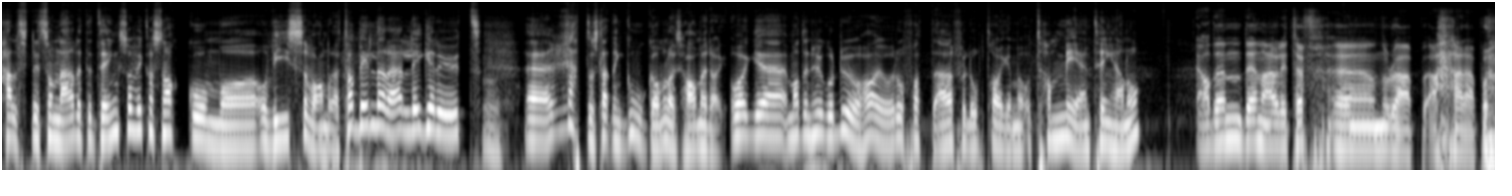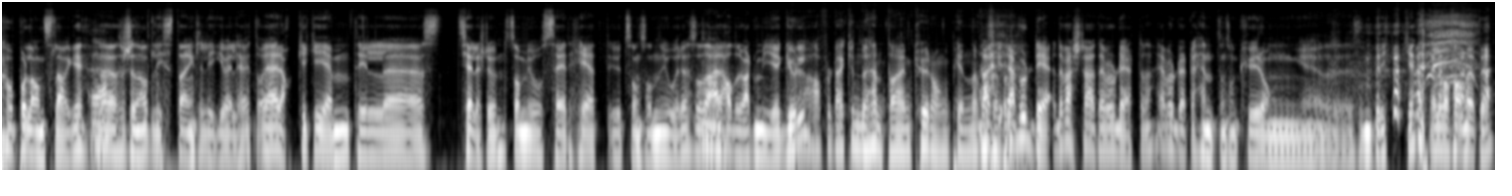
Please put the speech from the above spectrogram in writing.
Helst litt sånn nerdete ting som vi kan snakke om og, og vise hverandre. Ta bilde av det, ligge det ut. Mm. Uh, rett og slett en god gammeldags ha-med-dag. Og eh, Martin Hugo, du har jo da fått det ærefulle oppdraget med å ta med en ting her nå. Ja, den, den er jo litt tøff uh, når du er, her er på, på landslaget. Ja. Så skjønner jeg at lista egentlig ligger veldig høyt. Og jeg rakk ikke hjem til uh, kjellerstuen, som jo ser helt ut sånn som den gjorde. Så der Mm. hadde det vært mye gull. Ja, for der kunne du henta en kurongpinne, Der, jeg vurder, det verste er at jeg vurderte det. Jeg vurderte å hente en sånn kurong eh, sånn brikke, eller hva faen det heter.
